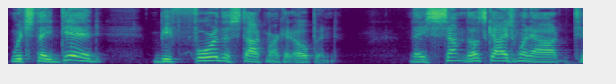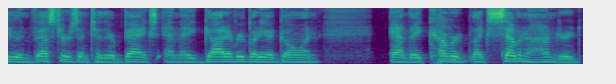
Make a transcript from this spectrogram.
which they did before the stock market opened. They some those guys went out to investors and to their banks and they got everybody a going and they covered like 700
